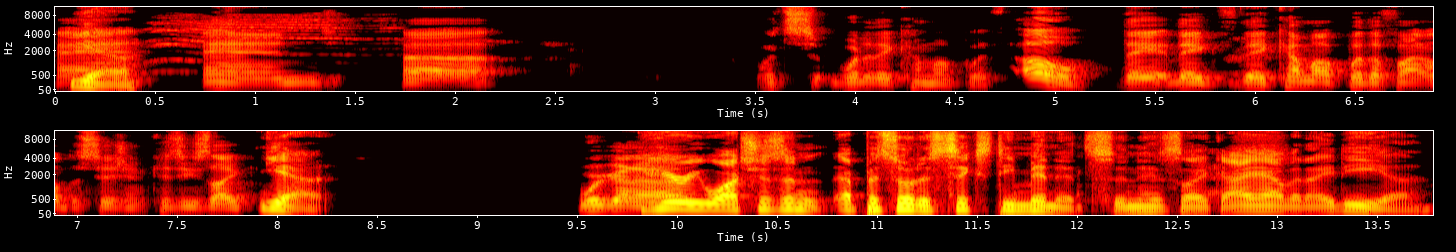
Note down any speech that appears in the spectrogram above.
And, Yeah. and uh, what's what do they come up with? Oh, they they they come up with a final decision because he's like, Yeah, we're gonna Harry watches an episode of 60 Minutes and he's like, I have an idea.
